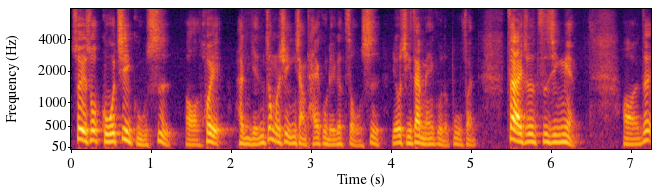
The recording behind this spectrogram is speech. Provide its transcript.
所以说国际股市哦会很严重的去影响台股的一个走势，尤其在美股的部分。再来就是资金面，哦，这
